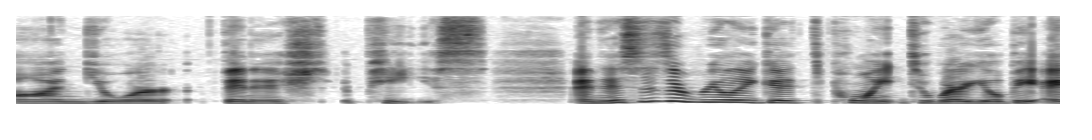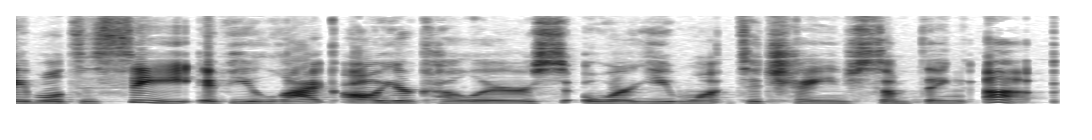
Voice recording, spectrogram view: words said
on your finished piece. And this is a really good point to where you'll be able to see if you like all your colors or you want to change something up.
